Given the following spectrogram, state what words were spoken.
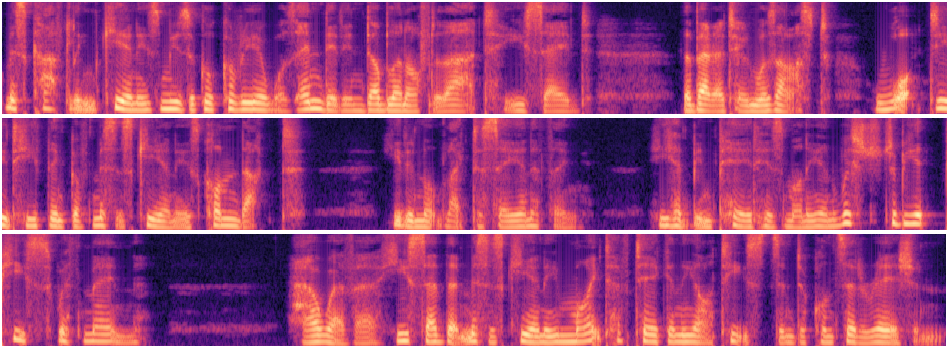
Miss Kathleen Kearney's musical career was ended in Dublin after that, he said. The baritone was asked what did he think of Mrs. Kearney's conduct. He did not like to say anything. He had been paid his money and wished to be at peace with men. However, he said that Mrs. Kearney might have taken the artistes into consideration.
